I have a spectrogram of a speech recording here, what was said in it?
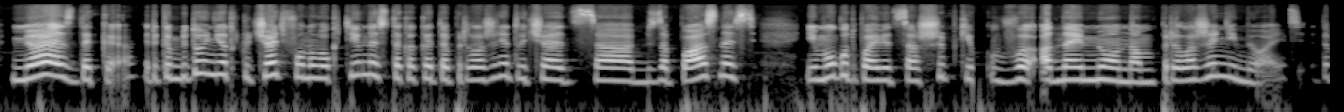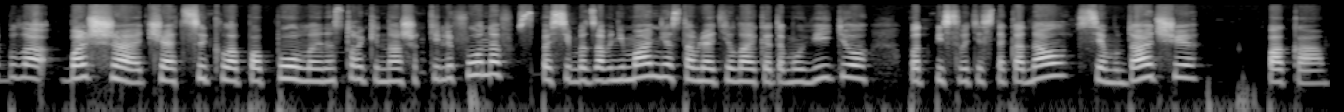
MIUI SDK. Рекомендую не отключать фоновую активность, так как это приложение отвечает за безопасность и могут появиться ошибки в одноименном приложении MIUI. Это была большая часть цикла по полной настройке наших телефонов. Спасибо за внимание, оставляйте лайк этому видео, подписывайтесь на канал. Всем удачи, пока!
